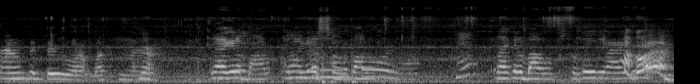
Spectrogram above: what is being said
I don't think there's a lot left in there. Here. Can I get a bottle? Can I get a soda bottle? Hmm? Can I get a bottle of soda? Yeah, go ahead.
